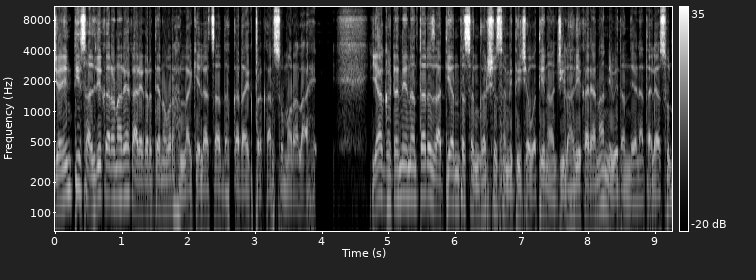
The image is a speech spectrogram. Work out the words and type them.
जयंती साजरी करणाऱ्या कार्यकर्त्यांवर हल्ला केल्याचा धक्कादायक प्रकार समोर आला आहे. या घटनेनंतर जातीयंत संघर्ष समितीच्या वतीनं जिल्हाधिकाऱ्यांना निवेदन देण्यात आले असून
